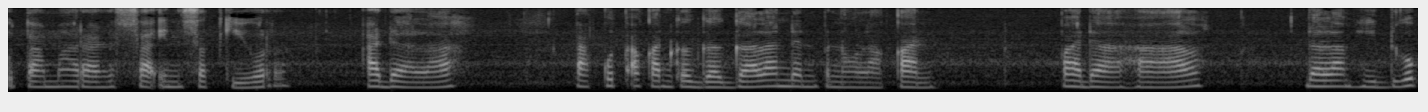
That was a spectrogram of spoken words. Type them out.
utama rasa insecure adalah takut akan kegagalan dan penolakan. Padahal, dalam hidup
